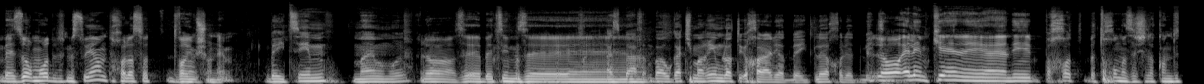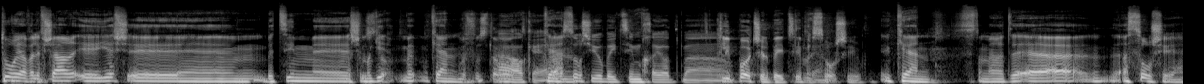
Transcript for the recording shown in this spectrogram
באזור מאוד מסוים אתה יכול לעשות דברים שונים. ביצים, מה הם אומרים? לא, זה ביצים זה... אז בעוגת שמרים לא יכולה להיות ביצים, לא יכול להיות ביצים. לא, אלא אם כן, אני פחות בתחום הזה של הקונדיטוריה, אבל אפשר, יש ביצים שמגיע... כן. מפוסטרות. אה, אוקיי, אבל אסור שיהיו ביצים חיות ב... קליפות של ביצים אסור שיהיו. כן. זאת אומרת, אסור שיהיה,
